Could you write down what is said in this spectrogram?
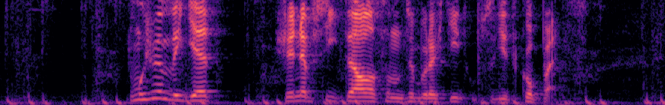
Můžeme vidět, že nepřítel samozřejmě bude chtít obsadit kopec.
